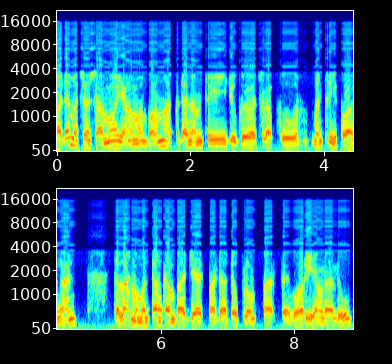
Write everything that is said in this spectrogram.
Pada masa yang sama yang Amat Berhormat Perdana Menteri juga selaku Menteri Kewangan telah membentangkan bajet pada 24 Februari yang lalu.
